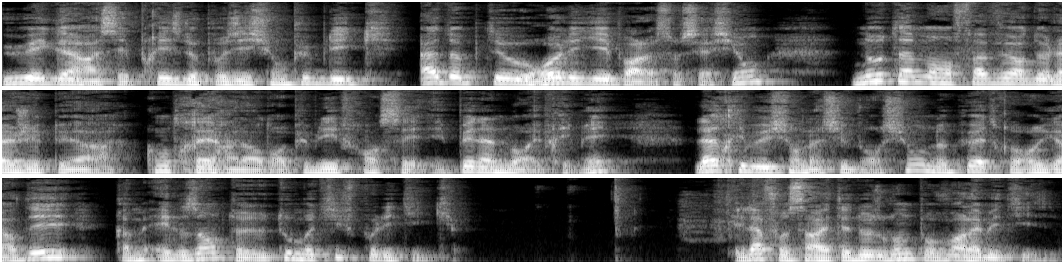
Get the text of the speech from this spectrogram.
eu égard à ses prises de position publiques adoptées ou relayées par l'association, notamment en faveur de la GPA, contraire à l'ordre public français et pénalement réprimée, l'attribution de la subvention ne peut être regardée comme exempte de tout motif politique. Et là, il faut s'arrêter deux secondes pour voir la bêtise.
